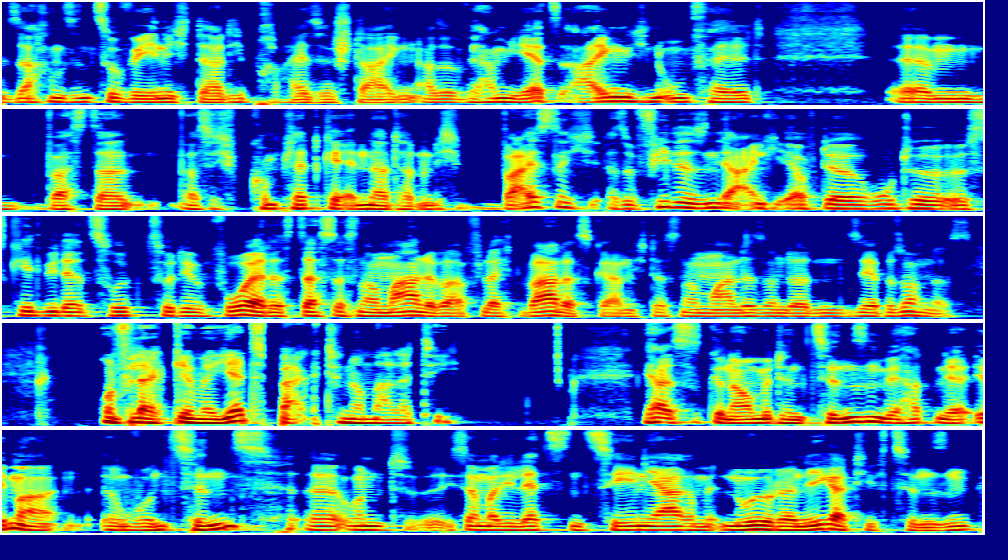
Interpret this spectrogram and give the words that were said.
Sachen sind zu wenig da, die Preise steigen. Also wir haben jetzt eigentlich ein Umfeld, ähm, was da, was sich komplett geändert hat. Und ich weiß nicht, also viele sind ja eigentlich eher auf der Route, es geht wieder zurück zu dem vorher, dass das das Normale war. Vielleicht war das gar nicht das Normale, sondern sehr besonders. Und vielleicht gehen wir jetzt back to normality. Ja, es ist genau mit den Zinsen. Wir hatten ja immer irgendwo einen Zins äh, und ich sag mal, die letzten zehn Jahre mit Null- oder Negativzinsen.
